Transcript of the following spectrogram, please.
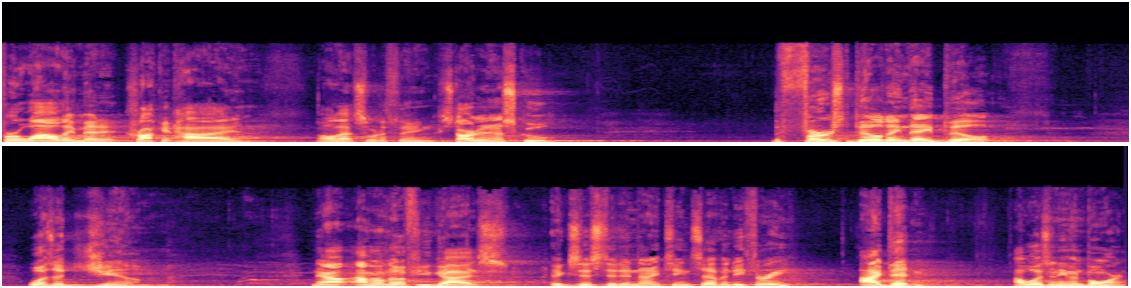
For a while, they met at Crockett High and all that sort of thing. Started in a school. The first building they built was a gym. Now, I don't know if you guys existed in 1973. I didn't. I wasn't even born.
